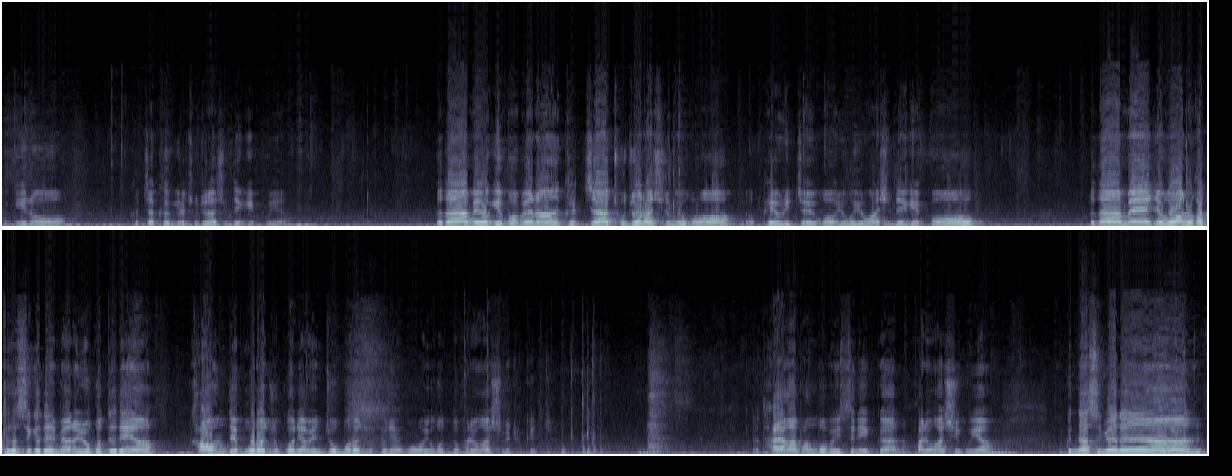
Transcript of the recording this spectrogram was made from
크기로 글자 크기를 조절하시면 되겠고요. 그 다음에 여기 보면은 글자 조절하시는 거 요거, 요 배율 있죠, 요거, 요거 이용하시면 되겠고. 그 다음에 이제 원호 같은 거 쓰게 되면은 요거 뜨네요. 가운데 몰아줄 거냐, 왼쪽 몰아줄 거냐고, 요것도 활용하시면 좋겠죠. 다양한 방법이 있으니까 활용하시고요. 끝났으면은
